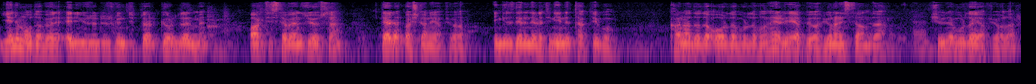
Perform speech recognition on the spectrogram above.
Yeni moda böyle eli yüzü düzgün tipler gördüler mi? Artiste benziyorsa devlet başkanı yapıyorlar. İngilizlerin devletinin yeni taktiği bu. Kanada'da, orada, burada falan her yere yapıyorlar. Yunanistan'da. Şimdi de burada yapıyorlar.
